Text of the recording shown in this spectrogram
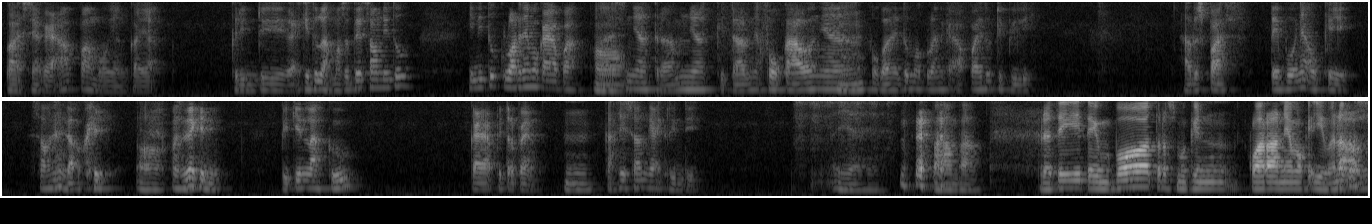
bassnya kayak apa mau yang kayak Green Day kayak gitulah. Maksudnya sound itu ini tuh keluarnya mau kayak apa? Oh. bassnya drumnya gitarnya vokalnya. Hmm. vokalnya itu mau keluar kayak apa itu dipilih. Harus pas. Temponya oke. Soundnya nggak oke. Oh. Maksudnya gini bikin lagu kayak Peter Pan. Mm. kasih sound kayak Green Day iya, iya. paham paham berarti tempo terus mungkin keluarannya mau kayak gimana Sound. terus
